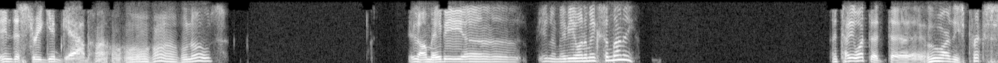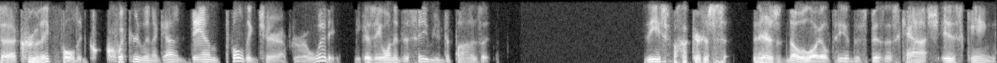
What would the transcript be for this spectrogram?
industry gib gab. Who knows? You know, maybe uh, you know, maybe you want to make some money. I tell you what, that uh, who are these pricks uh, crew? They folded quicker than a goddamn folding chair after a wedding because they wanted to save your deposit. These fuckers, there's no loyalty in this business. Cash is king.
